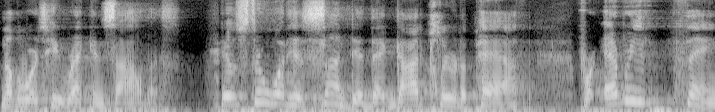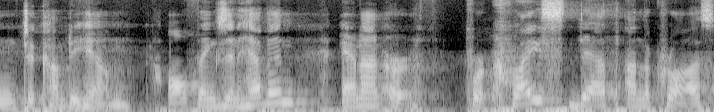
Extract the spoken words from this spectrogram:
In other words, he reconciled us. It was through what his son did that God cleared a path for everything to come to him, all things in heaven and on earth. For Christ's death on the cross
